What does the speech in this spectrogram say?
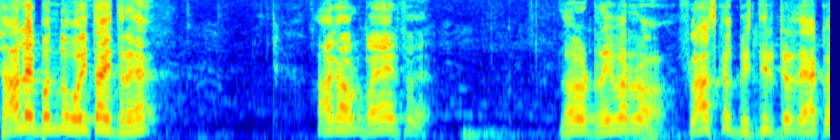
ಶಾಲೆಗೆ ಬಂದು ಹೋಯ್ತಾ ಇದ್ದರೆ ಆಗ ಅವ್ರಿಗೆ ಭಯ ಇರ್ತದೆ. ಲವ್ ಡ್ರೈವರು, ಫ್ಲಾಸ್ಕಲ್ಲಿ ಬಿಸಿನೀರು ಇಟ್ಟಿರೋದು ಯಾಕೋ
